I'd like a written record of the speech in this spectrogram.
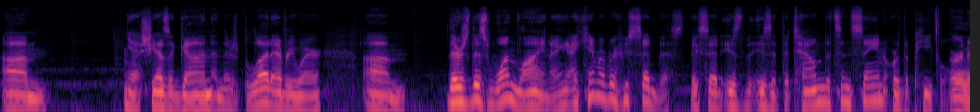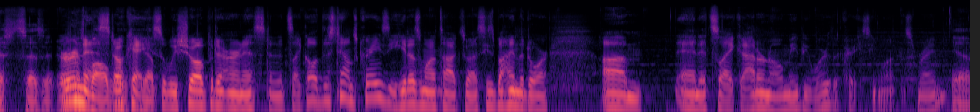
um, yeah she has a gun and there's blood everywhere um, there's this one line I, I can't remember who said this they said is the, is it the town that's insane or the people Ernest says it. Ernest. Baldwin. Okay, Yep. so we show up to Ernest, and it's like, oh, this town's crazy. He doesn't want to talk to us. He's behind the door, um, and it's like, I don't know, maybe we're the crazy ones, right? yeah.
